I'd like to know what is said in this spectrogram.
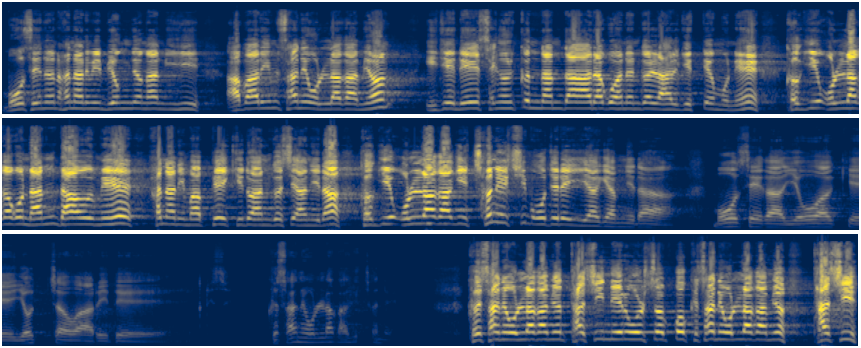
모세는 하나님이 명령한 이 아바림 산에 올라가면 이제 내 생은 끝난다라고 하는 걸 알기 때문에 거기 올라가고 난 다음에 하나님 앞에 기도한 것이 아니라 거기 올라가기 전에 15절에 이야기합니다. 모세가 여호와께 여자와 아리되 그랬어요. 그 산에 올라가기 전에 그 산에 올라가면 다시 내려올 수 없고 그 산에 올라가면 다시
